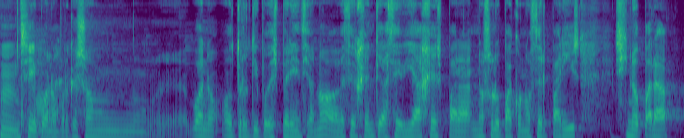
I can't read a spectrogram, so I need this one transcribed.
Hmm, sí, bueno, porque son, eh, bueno, otro tipo de experiencia, ¿no? A veces gente hace viajes para, no solo para conocer París, sino para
